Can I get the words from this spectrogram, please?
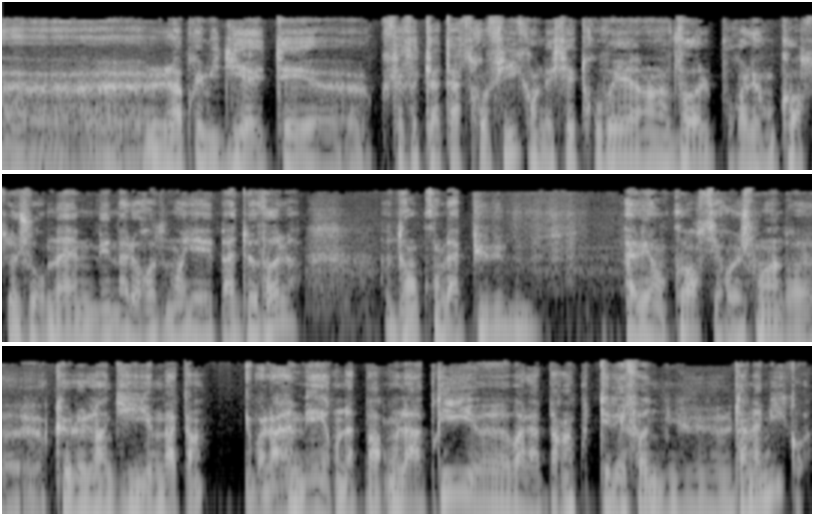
euh, l'après-midi a été euh, catastrophique. On a essayé de trouver un vol pour aller en Corse le jour même, mais malheureusement, il n'y avait pas de vol. Donc, on a pu aller en Corse et rejoindre que le lundi matin. Et voilà, mais on n'a pas, on l'a appris, voilà, par un coup de téléphone d'un ami, quoi.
